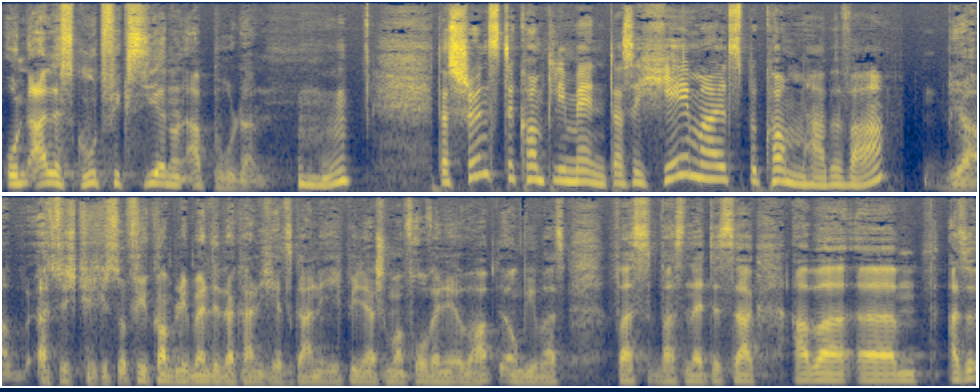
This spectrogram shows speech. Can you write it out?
und alles gut fixieren und abbrudern. Mhm. Das schönste Kompliment, das ich jemals bekommen habe, war? Ja, also ich kriege so viel Komplimente, da kann ich jetzt gar nicht. Ich bin ja schon mal froh, wenn ihr überhaupt irgendwie was, was, was Nettes sagt. Aber ähm, also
